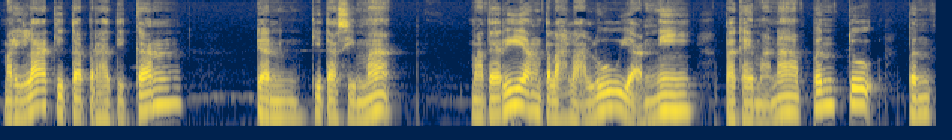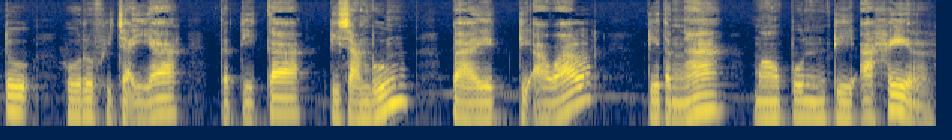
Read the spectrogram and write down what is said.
marilah kita perhatikan dan kita simak materi yang telah lalu yakni bagaimana bentuk-bentuk huruf hijaiyah ketika disambung baik di awal, di tengah, maupun di akhir.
